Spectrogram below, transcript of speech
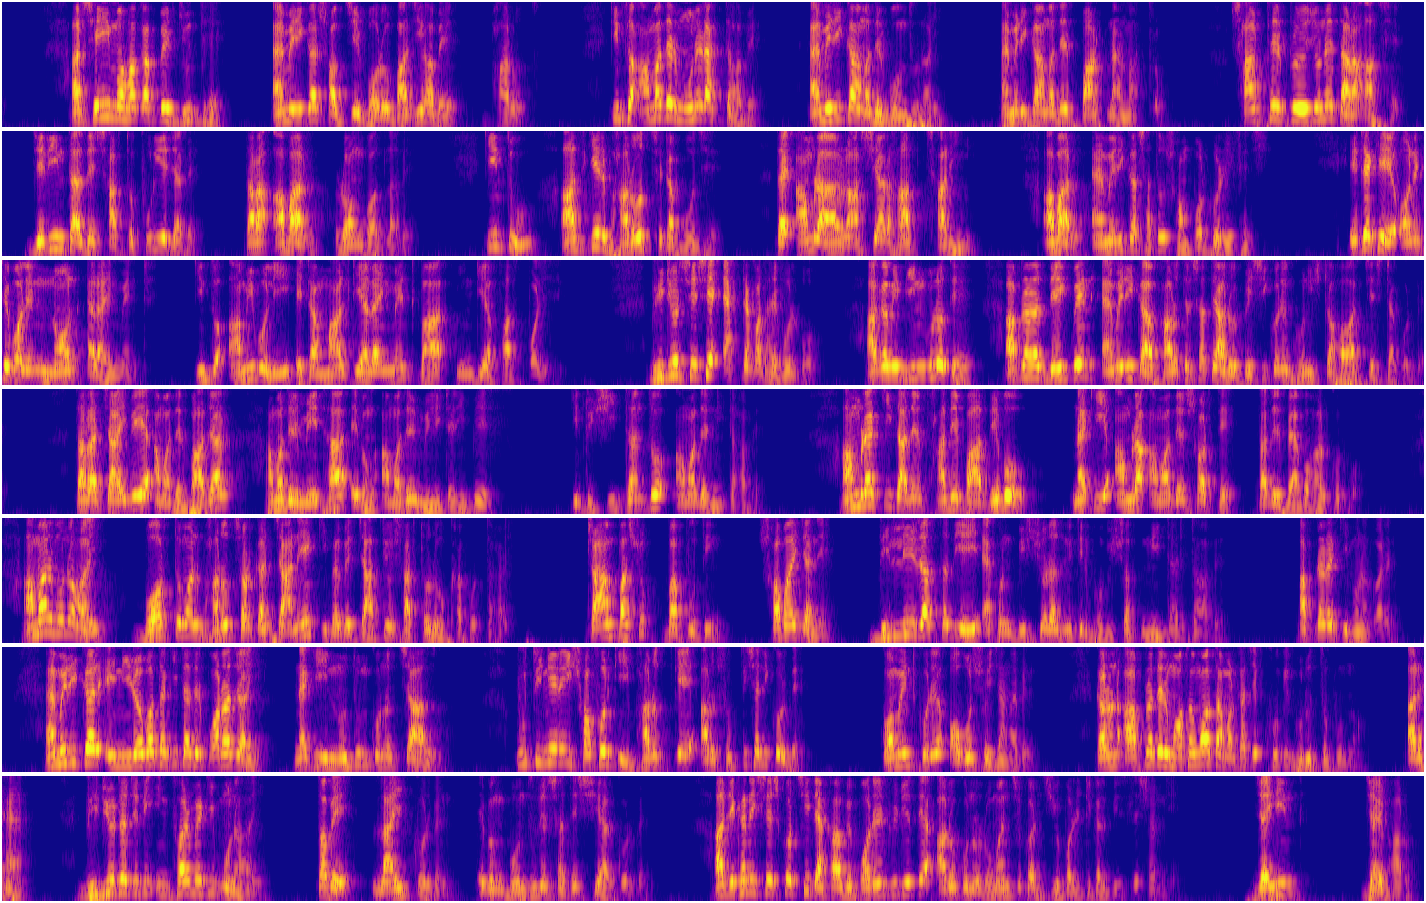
আর সেই মহাকাব্যের যুদ্ধে আমেরিকার সবচেয়ে বড় বাজি হবে ভারত। কিন্তু আমাদের মনে রাখতে হবে, আমেরিকা আমাদের বন্ধু নয়। আমেরিকা আমাদের পার্টনার মাত্র। স্বার্থের প্রয়োজনে তারা আছে। যেদিন তাদের স্বার্থ ফুরিয়ে যাবে, তারা আবার রং বদলাবে। কিন্তু আজকের ভারত সেটা বোঝে। তাই আমরা রাশিয়ার হাত ছাড়িনি। আবার আমেরিকার সাথেও সম্পর্ক রেখেছি। এটাকে অনেকে বলেন নন অ্যালাইনমেন্ট কিন্তু আমি বলি এটা মাল্টি অ্যালাইনমেন্ট বা ইন্ডিয়া ফার্স্ট পলিসি ভিডিওর শেষে একটা কথাই বলব। আগামী দিনগুলোতে আপনারা দেখবেন আমেরিকা ভারতের সাথে আরও বেশি করে ঘনিষ্ঠ হওয়ার চেষ্টা করবে। তারা চাইবে আমাদের বাজার, আমাদের মেধা এবং আমাদের মিলিটারি বেস। কিন্তু সিদ্ধান্ত আমাদের নিতে হবে। আমরা কি তাদের ফাঁদে পা দেব, নাকি আমরা আমাদের শর্তে তাদের ব্যবহার করব? আমার মনে হয় বর্তমান ভারত সরকার জানে কীভাবে জাতীয় স্বার্থ রক্ষা করতে হয়। ট্রাম্প আসুক বা পুতিন, সবাই জানে দিল্লির রাস্তা দিয়েই এখন বিশ্ব রাজনীতির ভবিষ্যৎ নির্ধারিত হবে। আপনারা কি মনে করেন? আমেরিকার এই নীরবতা কি তাদের পরাজয়, নাকি নতুন কোনো চাল? পুতিনের এই সফর কি ভারতকে আরও শক্তিশালী করবে? কমেন্ট করে অবশ্যই জানাবেন। কারণ আপনাদের মতামত আমার কাছে খুবই গুরুত্বপূর্ণ। আর হ্যাঁ ভিডিওটা যদি ইনফরমেটিভ মনে হয়, তবে লাইক করবেন এবং বন্ধুদের সাথে শেয়ার করবেন। আজ এখানেই শেষ করছি। দেখা হবে পরের ভিডিওতে আরও কোনো রোমাঞ্চকর জিওপলিটিক্যাল বিশ্লেষণ নিয়ে। জয় হিন্দ, জয় ভারত।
